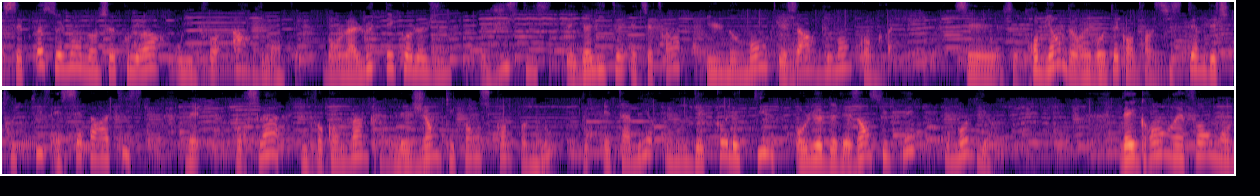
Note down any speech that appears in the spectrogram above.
c'est pas seulement dans ce couloir où il faut argumenter. Dans la lutte d'écologie, de justice, d'égalité, etc., il nous manque des arguments concrets. C'est trop bien de révolter contre un système destructif et séparatiste, mais pour cela, il faut convaincre les gens qui pensent contre nous pour établir une idée collective au lieu de les insulter ou maudire. Les grandes réformes ont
